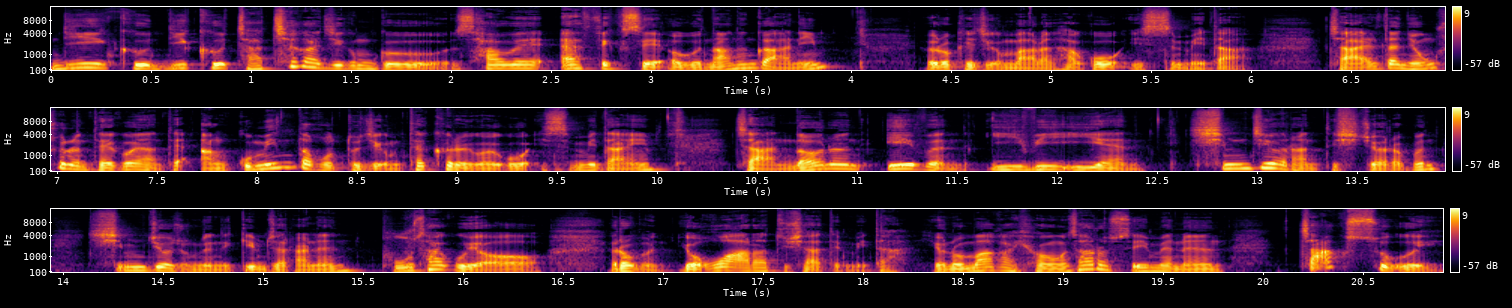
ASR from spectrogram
니그 니그 자체가 지금 그 사회 에틱스에 어긋나는 거 아님? 이렇게 지금 말을 하고 있습니다. 자, 일단 영수는 대거이한테 안 꾸민다고 또 지금 태클을 걸고 있습니다. 자, 너는 even, even, 심지어란 뜻이죠, 여러분. 심지어 정도 느낌자라는 부사고요. 여러분, 요거 알아두셔야 됩니다. 요노마가 형용사로 쓰이면은 짝수의,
